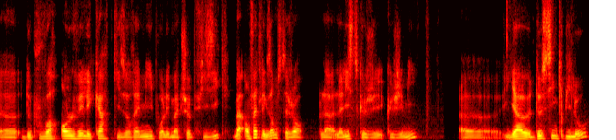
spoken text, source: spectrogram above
euh, de pouvoir enlever les cartes qu'ils auraient mis pour les match-ups physiques. Bah, en fait, l'exemple, c'est genre la, la liste que j'ai que j'ai mis. euh, Il y a euh, deux Sync Below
